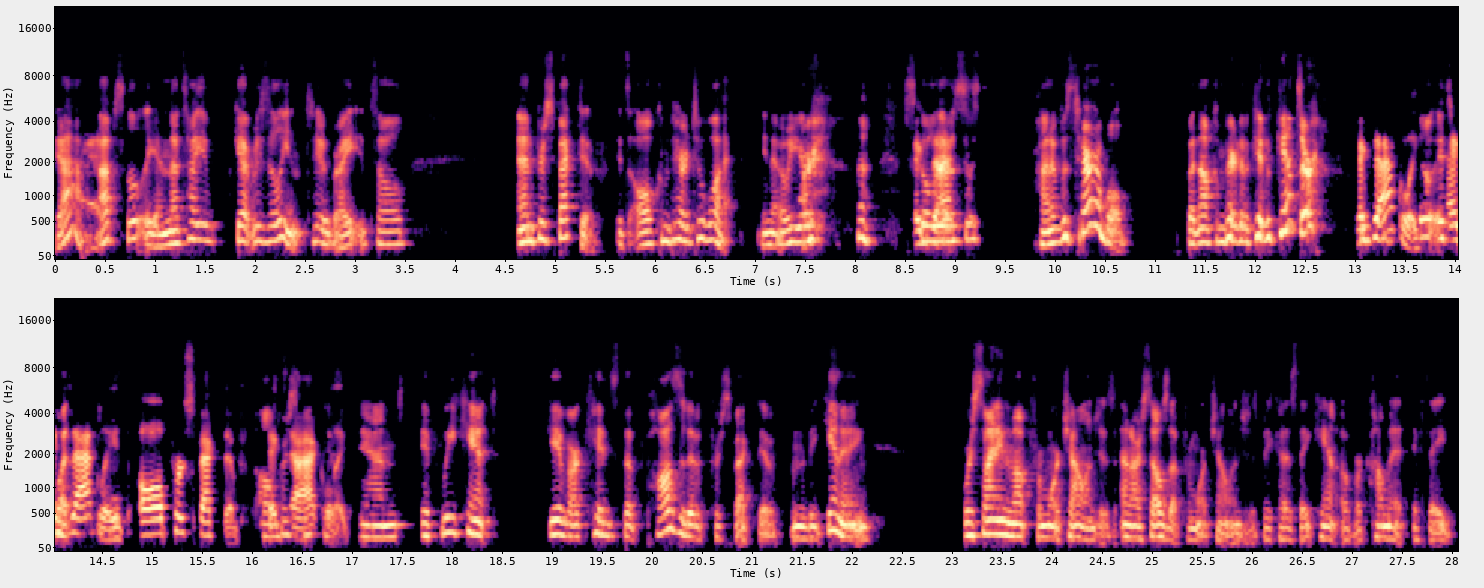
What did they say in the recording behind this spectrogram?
Yeah, absolutely. And that's how you get resilient too, right? It's all and perspective. It's all compared to what? You know, your scoliosis kind of was terrible, but not compared to the kid with cancer. Exactly. So it's what- exactly. It's all perspective. All exactly. perspective. And if we can't give our kids the positive perspective from the beginning, we're signing them up for more challenges and ourselves up for more challenges because they can't overcome it if they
